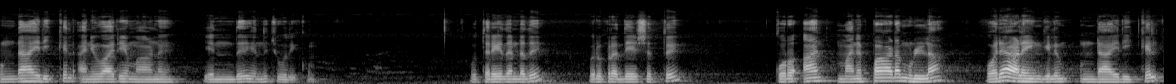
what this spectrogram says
ഉണ്ടായിരിക്കൽ അനിവാര്യമാണ്. എന്ത് എന്ന് ചോദിക്കും. ഉത്തരം ഒരു പ്രദേശത്ത് ഖുർആൻ മനഃപ്പാടമുള്ള ഒരാളെങ്കിലും ഉണ്ടായിരിക്കൽ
